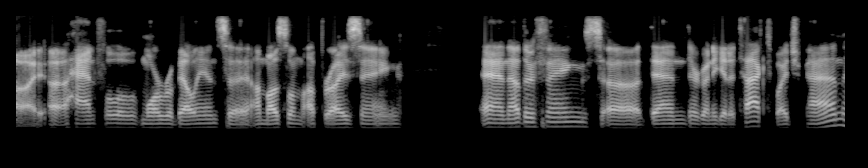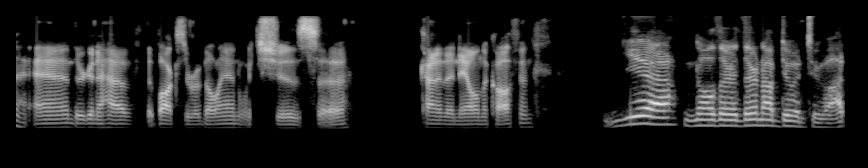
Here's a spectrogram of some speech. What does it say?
uh, a handful of more rebellions, uh, a Muslim uprising, and other things, uh, then they're going to get attacked by Japan, and they're going to have the Boxer Rebellion, which is uh, kind of the nail in the coffin. Yeah, no, they're they're not doing too hot.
